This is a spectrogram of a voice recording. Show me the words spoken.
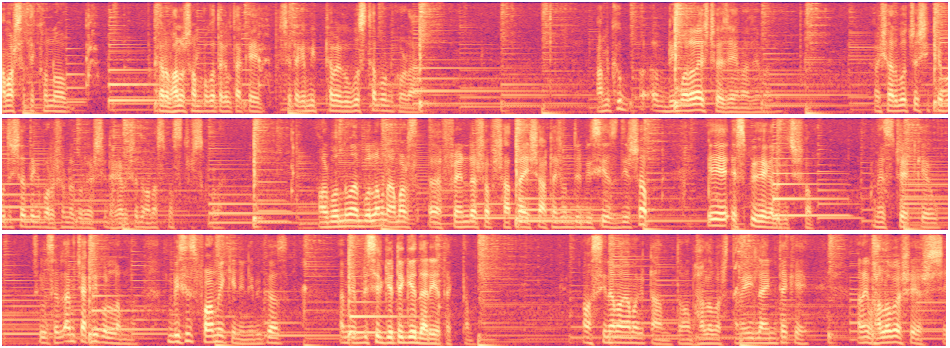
আমার সাথে কোনো, কারও ভালো সম্পর্ক থাকলে তাকে, সেটাকে মিথ্যাভাবে উপস্থাপন করা। আমি খুব ডিমোরালাইজড হয়ে যাই মাঝে মাঝে। আমি সর্বোচ্চ শিক্ষা প্রতিষ্ঠান থেকে পড়াশোনা করে আসছি ঢাকা বিশ্ববিদ্যালয় অনার্স মাস্টার্স করা আমার বন্ধু বললাম না, আমার ফ্রেন্ডরা সব সাতাইশ, আঠাশ, উনত্রিশ বিসিএস দিয়ে সব এসপি হয়ে গেল কিছু সব। ম্যাজিস্ট্রেট কেউ সিভিল সার্ভিস আমি চাকরি করলাম না। বিসিএস ফর্মে কিনিনি বিকজ আমি এফডিসির গেটে গিয়ে দাঁড়িয়ে থাকতাম। আমার সিনেমা আমাকে টানতো আমার ভালোবাসতাম এই লাইনটাকে অনেক ভালোবাসে আসছি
